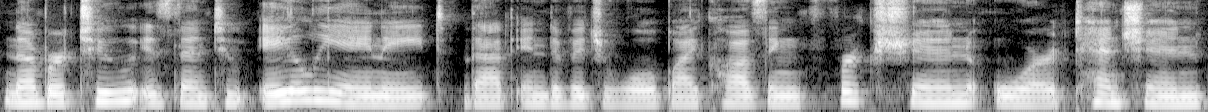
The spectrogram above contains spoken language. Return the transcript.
Number two is then to alienate that individual by causing friction or tension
